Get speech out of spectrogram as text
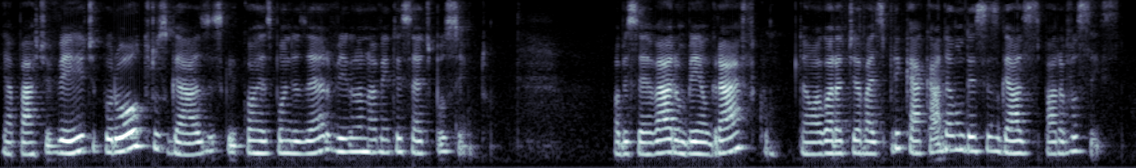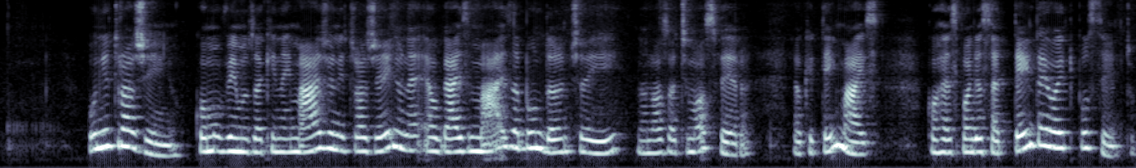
e a parte verde por outros gases, que corresponde a 0,97%. Observaram bem o gráfico? Então, agora a tia vai explicar cada um desses gases para vocês. O nitrogênio, como vimos aqui na imagem, o nitrogênio né, é o gás mais abundante aí na nossa atmosfera. É o que tem mais, corresponde a 78%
